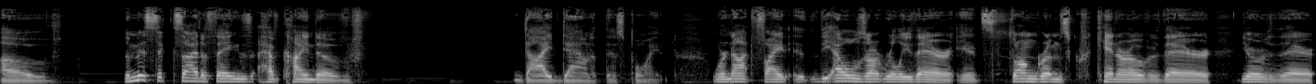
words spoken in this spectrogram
of the mystic side of things have kind of died down at this point. We're not fight. The elves aren't really there. It's Thorgrim's kin are over there. You're over there.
